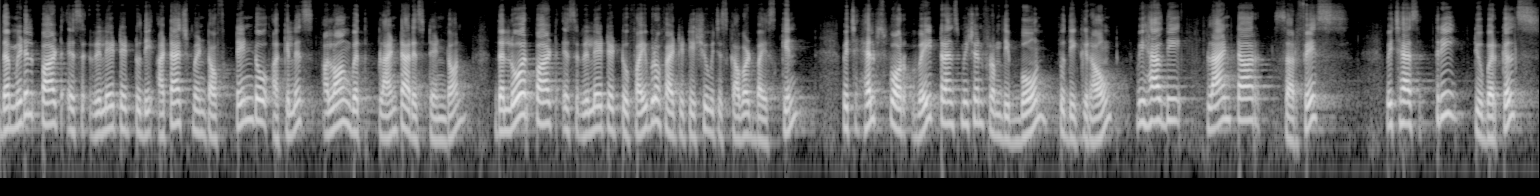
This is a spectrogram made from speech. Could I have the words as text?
The middle part is related to the attachment of tendo achillis along with plantaris tendon. The lower part is related to fibrofatty tissue which is covered by skin which helps for weight transmission from the bone to the ground. We have the plantar surface which has 3 tubercles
